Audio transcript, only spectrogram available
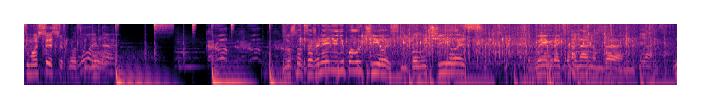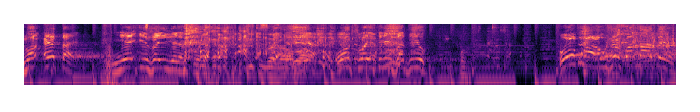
сумасшедший просто Ну, это... Ну что, к сожалению, не получилось. Не получилось выиграть в финальном, да. Но это не из-за Игоря. Задолбал. Он свои три забил. Опа, уже фанаты!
